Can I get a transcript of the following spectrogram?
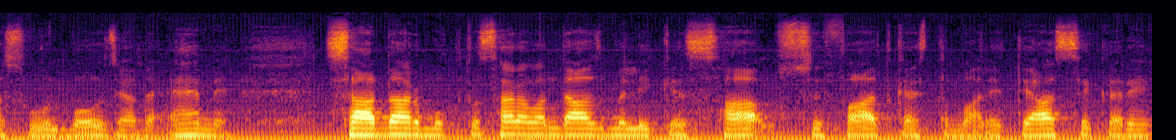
असूल बहुत ज़्यादा अहम है। सादा और मुख्तसर अंदाज में लिखे साफ़ सिफात का इस्तेमाल एहतियात से करें।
